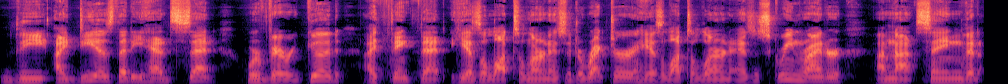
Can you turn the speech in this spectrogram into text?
the ideas that he had set were very good. I think that he has a lot to learn as a director. He has a lot to learn as a screenwriter. I'm not saying that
